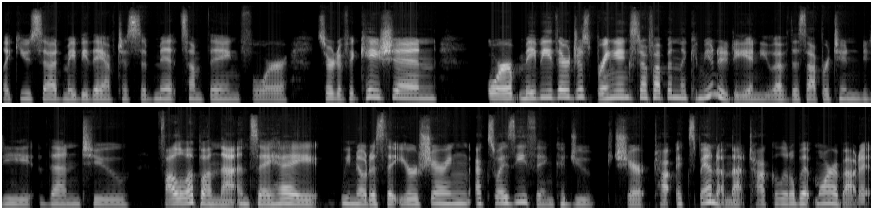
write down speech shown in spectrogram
like you said maybe they have to submit something for certification or maybe they're just bringing stuff up in the community and you have this opportunity then to follow up on that and say hey we noticed that you're sharing xyz thing. Could you share talk, expand on that? Talk a little bit more about it.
